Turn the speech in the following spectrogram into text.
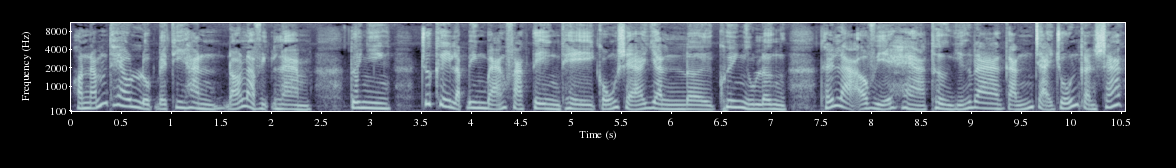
họ nắm theo luật để thi hành, đó là việc làm. Tuy nhiên, trước khi lập biên bản phạt tiền thì cũng sẽ dành lời khuyên nhiều lần. Thế là ở vỉa hè thường diễn ra cảnh chạy trốn cảnh sát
